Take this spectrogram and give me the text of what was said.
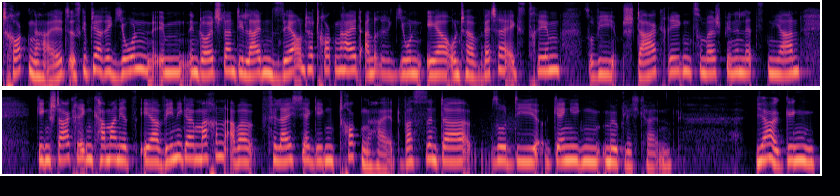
Trockenheit. Es gibt ja Regionen im, in Deutschland, die leiden sehr unter Trockenheit, andere Regionen eher unter Wetterextremen, so wie Starkregen zum Beispiel in den letzten Jahren. Gegen Starkregen kann man jetzt eher weniger machen, aber vielleicht ja gegen Trockenheit. Was sind da so die gängigen Möglichkeiten? Ja, gegen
